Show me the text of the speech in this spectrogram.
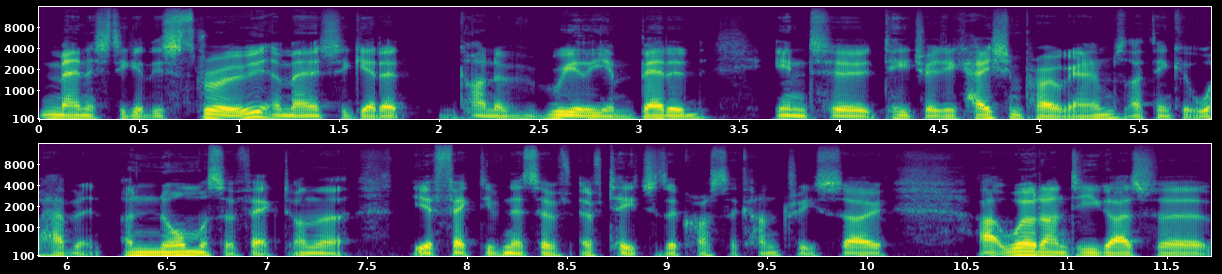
manage to get this through and manage to get it kind of really embedded into teacher education programs, I think it will have an enormous effect on the, the effectiveness of, of teachers across the country. So, uh, well done to you guys for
